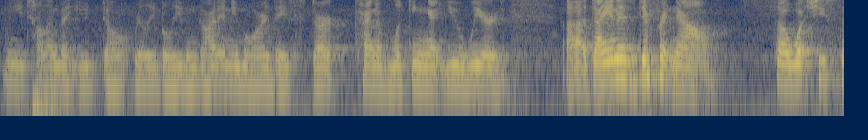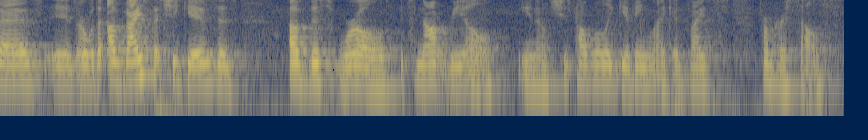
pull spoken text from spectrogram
when you tell them that you don't really believe in God anymore, they start kind of looking at you weird. Uh, Diana is different now. So, what she says is, or the advice that she gives is of this world. It's not real. You know, she's probably giving like advice from herself.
